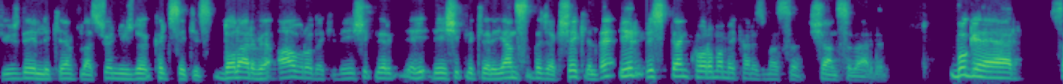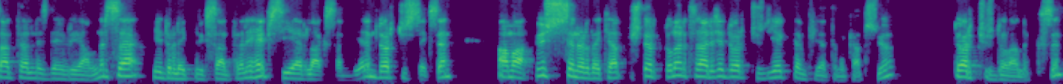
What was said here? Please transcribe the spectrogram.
%52 enflasyon %48 dolar ve avrodaki değişiklikleri, değişiklikleri yansıtacak şekilde bir riskten koruma mekanizması şansı verdi. Bugün eğer santraliniz devreye alınırsa hidroelektrik santrali hepsi yerli aksam diyelim 480 ama üst sınırdaki 64 dolar sadece 400 yekten fiyatını kapsıyor. 400 dolarlık kısım.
